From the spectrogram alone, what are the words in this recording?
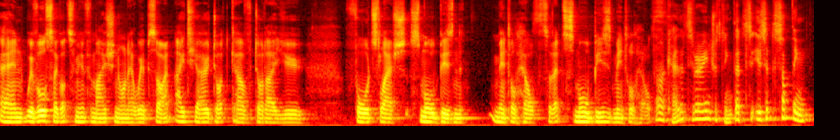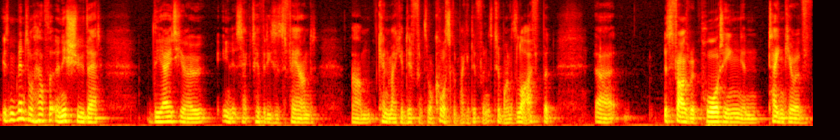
And we've also got some information on our website, ato.gov.au forward slash small business mental health. So that's small biz mental health. Okay, that's very interesting. That's is it something? Is mental health an issue that the ATO in its activities has found um, can make a difference? Well, of course, it can make a difference to one's life, but uh, as far as reporting and taking care of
